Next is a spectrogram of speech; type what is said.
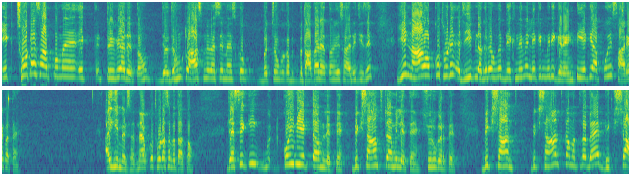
एक छोटा सा आपको मैं एक ट्रिविया देता हूँ। जो जो हम क्लास में वैसे मैं इसको बच्चों को कभी बताता रहता हूँ ये सारी चीज़ें। ये नाम आपको थोड़े अजीब लग रहे होंगे देखने में, लेकिन मेरी गारंटी है कि आपको ये सारे पता है। आइए मेरे साथ, मैं आपको थोड़ा सा बताता हूँ। जैसे कि कोई भी एक टर्म लेते हैं, भिक्षांत टर्म ही लेते हैं, शुरू करते हैं। भिक्षांत भिक्षांत का मतलब है भिक्षा।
